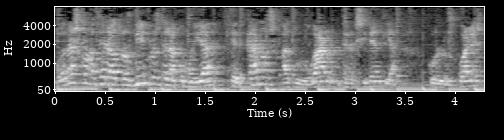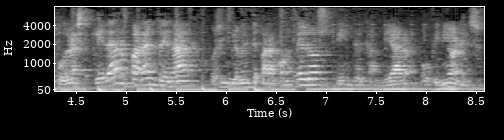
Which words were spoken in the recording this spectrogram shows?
podrás conocer a otros miembros de la comunidad cercanos a tu lugar de residencia, con los cuales podrás quedar para entrenar o simplemente para conoceros e intercambiar opiniones.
